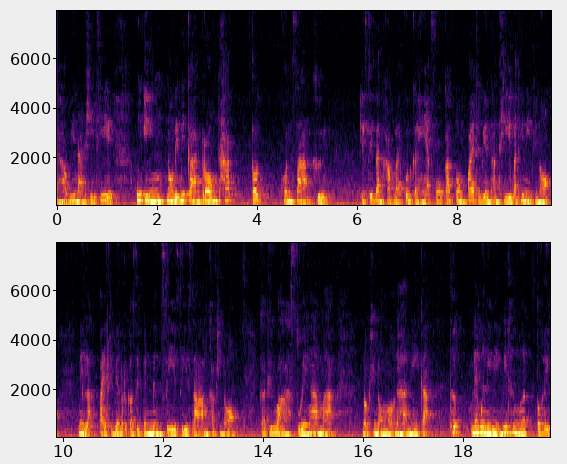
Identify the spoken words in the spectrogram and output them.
นะคะวินาทีที่อุ้งอิงน้องได้มีการร้องทักรถขนสร้างขึ้นเอฟซีแฟนคลับหลายคนก็แห่โฟกัสตรงป้ายทะเบียนทันทีบัดที่นี่พี่น้อง นี่แหละป้ายทะเบียนรถก็สิเป็น 1443 ค่ะพี่น้องก็ถือว่าสวยงามมากนาะพี่น้องเนาะนะคะนี่ก็เธอในมือนี้นี่มีทั้งหมดตัวเลข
